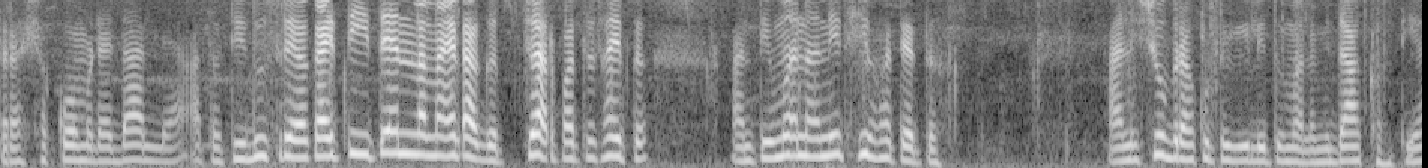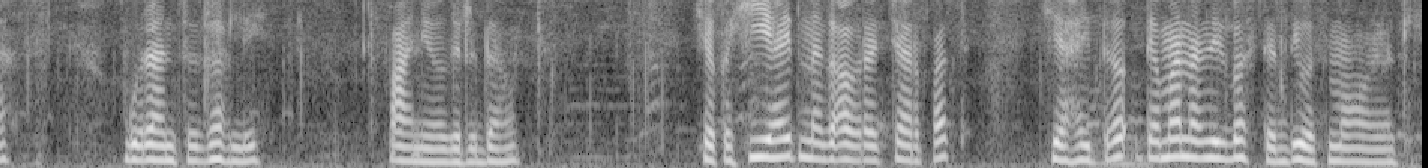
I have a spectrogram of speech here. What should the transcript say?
तर अशा कोंबड्या डालल्या. आता ती दुसऱ्या काय ती त्यांना नाही लागत. चार पाचच आहेत. आणि ती मनानेच ही होत्यात आणि शुभ्रा कुठे गेली तुम्हाला मी दाखवते हा. गुरांचं झाले. पाणी वगैरे दावून हे का ही आहेत ना गावरात चार पाच. ही आहेत त्या मनानेच बसतात दिवस मावळला की.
